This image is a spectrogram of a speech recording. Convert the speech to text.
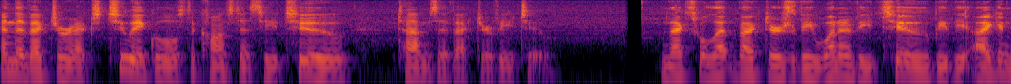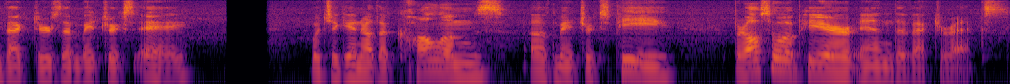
and the vector x2 equals the constant c2 times the vector v2. Next, we'll let vectors v1 and v2 be the eigenvectors of matrix A, which again are the columns of matrix P, but also appear in the vector x.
